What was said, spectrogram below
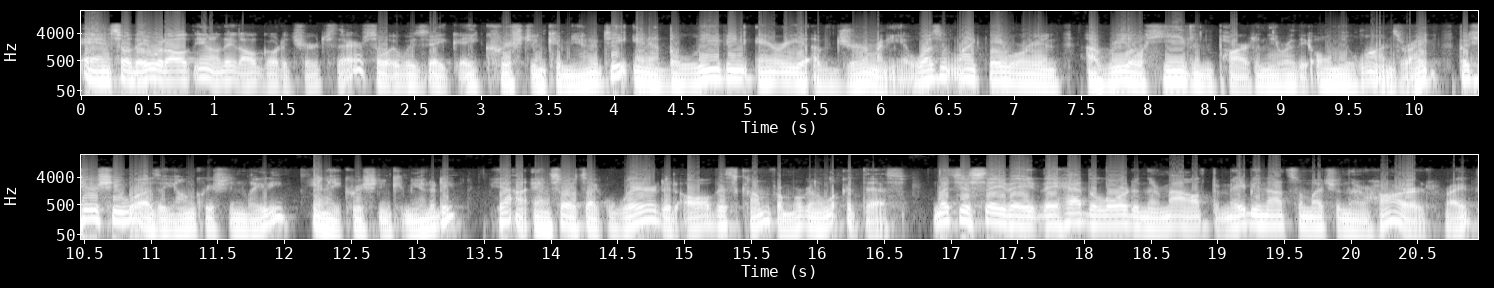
And so they would all, you know, they'd all go to church there. So it was a, a Christian community in a believing area of Germany. It wasn't like they were in a real heathen part and they were the only ones, right? But here she was, a young Christian lady in a Christian community. Yeah, and so it's like, where did all this come from? We're going to look at this. Let's just say they they had the Lord in their mouth, but maybe not so much in their heart, right?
